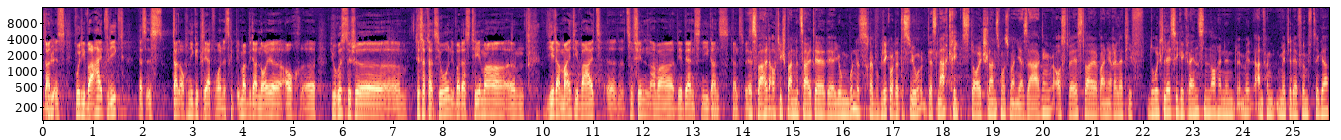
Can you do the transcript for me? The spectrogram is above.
Dann ist, wo die Wahrheit liegt, das ist dann auch nie geklärt worden. Es gibt immer wieder neue, auch äh, juristische ähm, Dissertationen über das Thema. Ähm, jeder meint die Wahrheit äh, zu finden, aber wir werden es nie ganz, ganz wissen. Es war halt auch die spannende Zeit der, der jungen Bundesrepublik oder des, des Nachkriegsdeutschlands, muss man ja sagen. Ost-West war, waren ja relativ durchlässige Grenzen noch in den mit Anfang, Mitte der 50er.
